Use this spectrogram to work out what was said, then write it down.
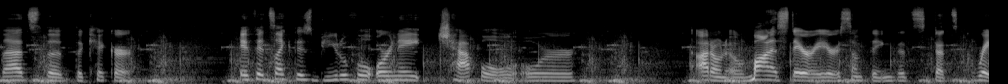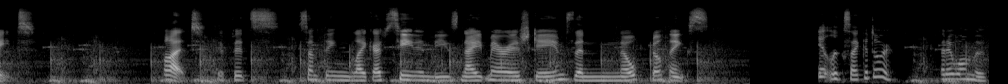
that's the the kicker. If it's like this beautiful, ornate chapel or I don't know, monastery or something, that's that's great. But if it's something like I've seen in these nightmarish games, then nope, no thanks. It looks like a door, but it won't move.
